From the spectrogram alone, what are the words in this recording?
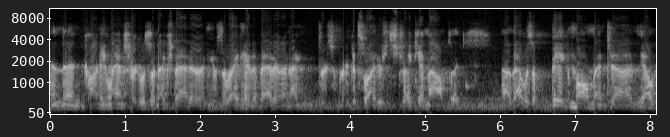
and then Carney Lansford was the next batter, and he was the right-handed batter, and I threw some pretty good sliders to strike him out. But uh, that was a big moment. Uh, you know,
